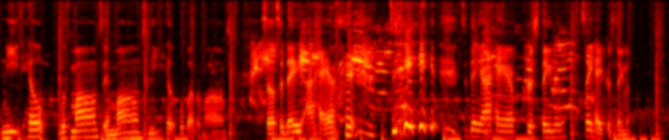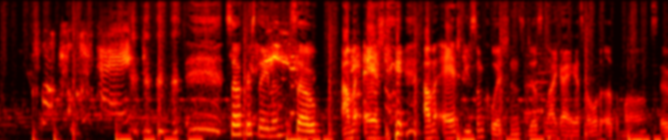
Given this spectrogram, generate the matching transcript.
need help with moms and moms need help with other moms. So today I have today I have Christina. Say hey Christina. So Christina, so I'm gonna ask you I'm gonna ask you some questions just like I ask all the other moms. So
